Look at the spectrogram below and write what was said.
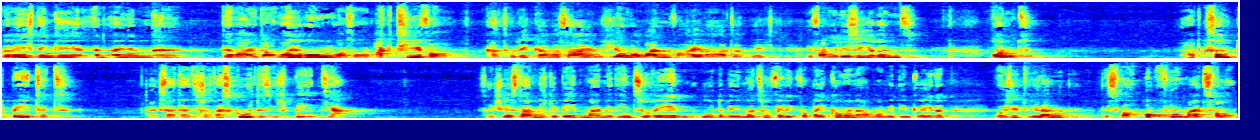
Oder wenn ich denke an einen, äh, der war in der Erneuerung, also aktiver Katholik kann man sagen, ein junger Mann, verheiratet, nicht evangelisierend und er hat gesund betet. Er hat gesagt, das ist doch was Gutes, ich bete ja. Seine Schwester hat mich gebeten, mal mit ihm zu reden. Gut, dann bin ich mal zufällig vorbeikommen, haben wir mit ihm geredet. Ich weiß nicht, wie lange, das war Hopfen und Malz verloren.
